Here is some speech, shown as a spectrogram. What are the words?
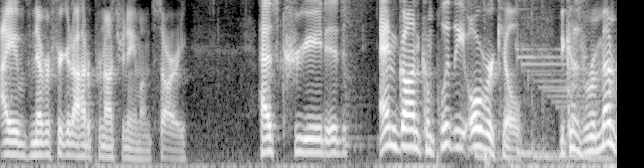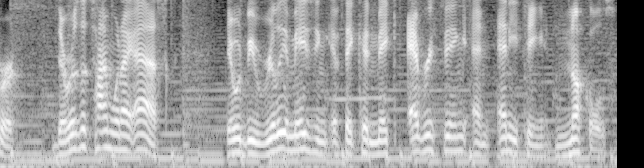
I've never figured out how to pronounce your name, I'm sorry, has created and gone completely overkill. Because remember, there was a time when I asked, it would be really amazing if they could make everything and anything Knuckles.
